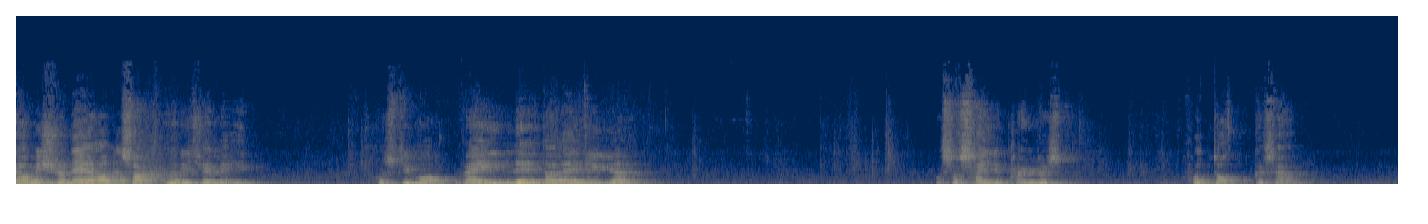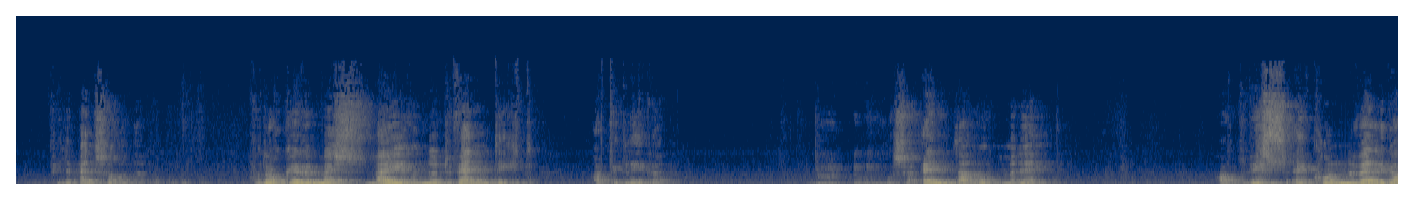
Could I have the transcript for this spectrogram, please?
har misjonærene sagt når de kommer inn. Hvordan de må veilede de nye. Og så sier Paulus For dere, sier han, filippenserne For dere er det mest, mer nødvendig at jeg lever. Og så ender han opp med det at hvis jeg kunne velge,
